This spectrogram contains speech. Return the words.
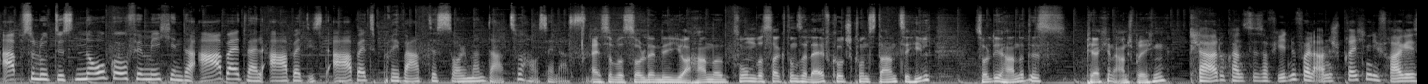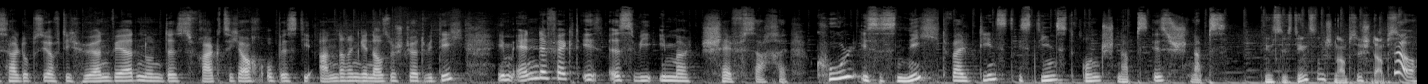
absolutes No-Go für mich in der Arbeit, weil Arbeit ist Arbeit, Privates soll man da zu Hause lassen. Also was soll denn die Johanna tun? Was sagt unser Live-Coach Konstanze Hill? Soll die Johanna das Pärchen ansprechen? Klar, du kannst es auf jeden Fall ansprechen. Die Frage ist halt, ob sie auf dich hören werden und es fragt sich auch, ob es die anderen genauso stört wie dich. Im Endeffekt ist es wie immer Chefsache. Cool ist es nicht, weil Dienst ist Dienst und Schnaps ist Schnaps. Dienst ist Dienst und Schnaps ist Schnaps. Ja.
